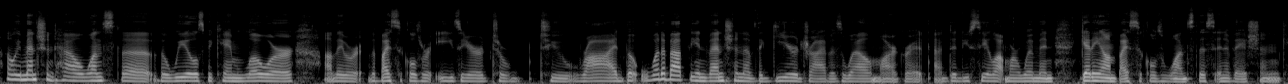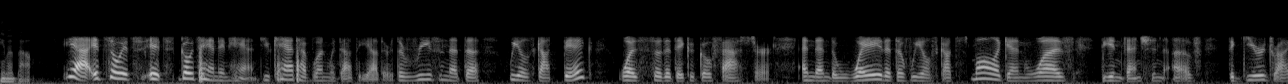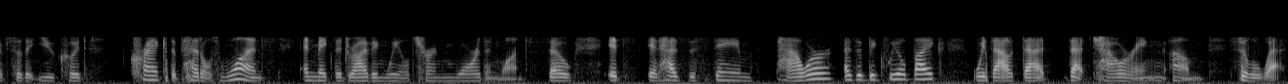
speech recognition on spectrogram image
Well, we mentioned how once the, the wheels became lower, uh, they were the bicycles were easier to to ride. But what about the invention of the gear drive as well, Margaret? Uh, did you see a lot more women getting on bicycles once this innovation came about? Yeah, it's so it's it goes hand in hand. You can't have one without the other. The reason that the wheels got big was so that they could go faster, and then the way that the wheels got small again was the invention of the gear drive, so that you could crank the pedals once and make the driving wheel turn more than once. So it's it has the same power as a big wheel bike without that that towering um, silhouette.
